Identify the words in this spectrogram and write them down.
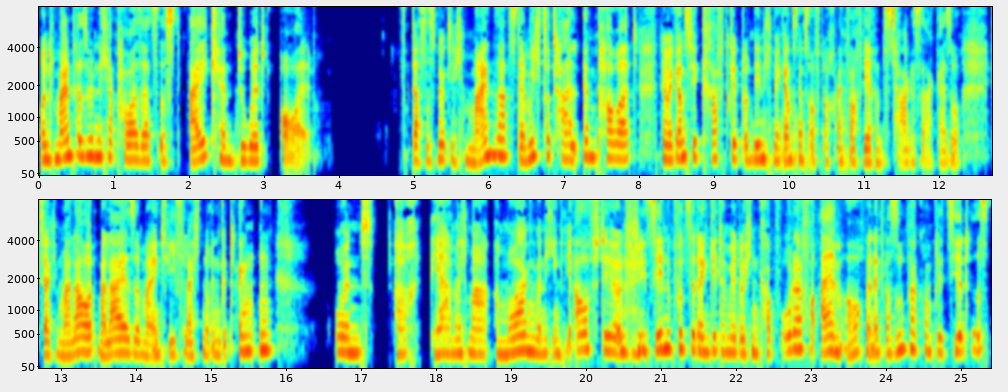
Und mein persönlicher Powersatz ist I can do it all. Das ist wirklich mein Satz, der mich total empowert, der mir ganz viel Kraft gibt und den ich mir ganz, ganz oft auch einfach während des Tages sage. Also ich sage ihn mal laut, mal leise, mal irgendwie vielleicht nur in Gedanken. Und auch, ja, manchmal am Morgen, wenn ich irgendwie aufstehe und mir die Zähne putze, dann geht er mir durch den Kopf. Oder vor allem auch, wenn etwas super kompliziert ist.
